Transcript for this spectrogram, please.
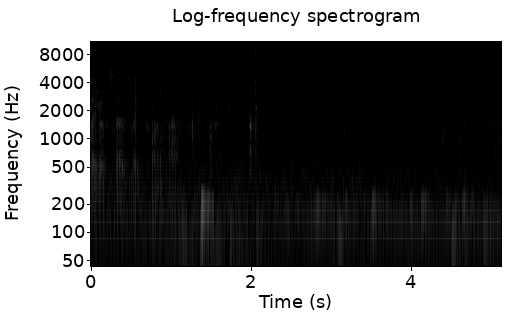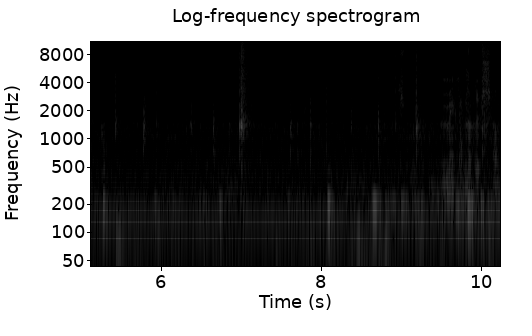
like I've said like 20 times. Make another shovel.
